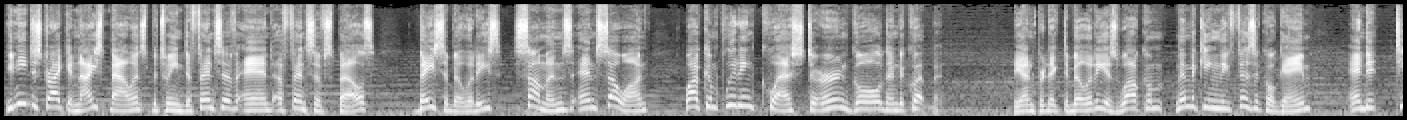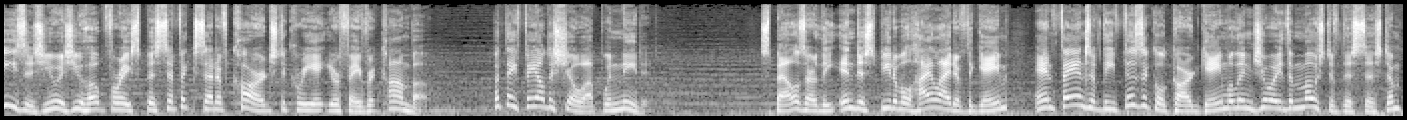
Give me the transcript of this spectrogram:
You need to strike a nice balance between defensive and offensive spells, base abilities, summons, and so on, while completing quests to earn gold and equipment. The unpredictability is welcome, mimicking the physical game, and it teases you as you hope for a specific set of cards to create your favorite combo but they fail to show up when needed. Spells are the indisputable highlight of the game, and fans of the physical card game will enjoy the most of this system,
